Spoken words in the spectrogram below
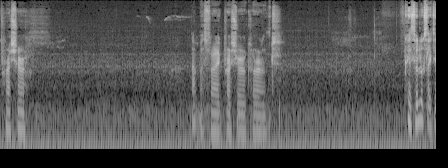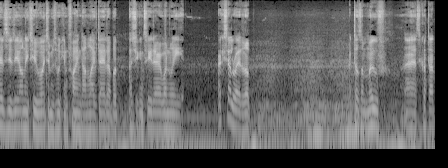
Pressure. Atmospheric pressure, current. Okay, so it looks like those are the only two items we can find on live data, but as you can see there, when we accelerate it up, it doesn't move. Uh, it's got that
